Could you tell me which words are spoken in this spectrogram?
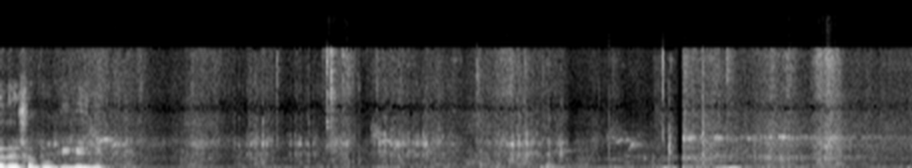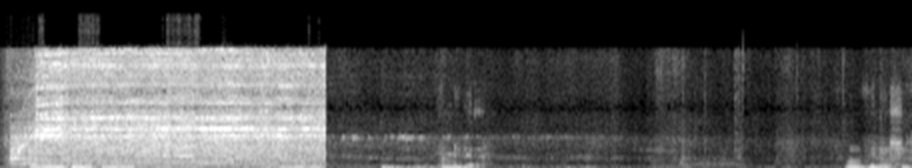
ഏകദേശം തൂക്കി കഴിഞ്ഞ്. full finishing.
